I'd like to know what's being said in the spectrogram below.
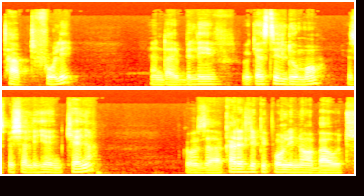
tapped fully. And I believe we can still do more, especially here in Kenya, because uh, currently people only know about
